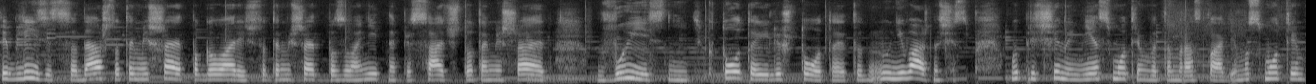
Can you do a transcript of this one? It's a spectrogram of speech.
приблизиться, да, что-то мешает поговорить, что-то мешает позвонить, написать, что-то мешает выяснить кто-то или что-то. Это, ну, неважно сейчас. Мы причины не смотрим в этом раскладе. Мы смотрим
